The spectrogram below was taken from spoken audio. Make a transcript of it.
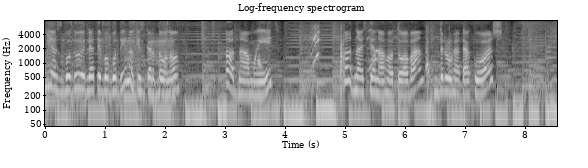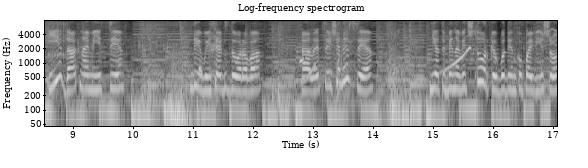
Я збудую для тебе будинок із картону. Одна мить. Одна стіна готова, друга також. І дах на місці. Дивись, як здорово. Але це ще не все. Я тобі навіть шторки в будинку повішу.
